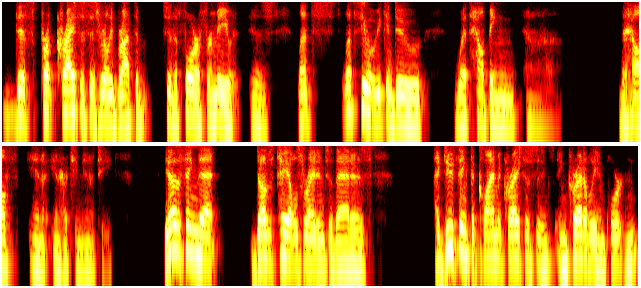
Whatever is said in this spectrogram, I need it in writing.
this pro- crisis has really brought the, to the fore for me is let's let's see what we can do with helping uh, the health in in her community. The other thing that dovetails right into that is I do think the climate crisis is incredibly important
